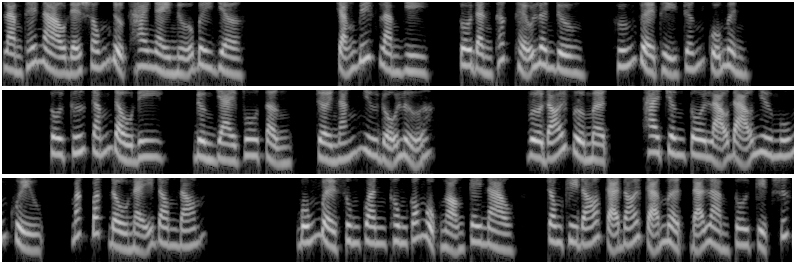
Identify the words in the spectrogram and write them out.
Làm thế nào để sống được hai ngày nữa bây giờ? Chẳng biết làm gì, tôi đành thất thểu lên đường, hướng về thị trấn của mình. Tôi cứ cắm đầu đi, đường dài vô tận, trời nắng như đổ lửa. Vừa đói vừa mệt, hai chân tôi lão đảo như muốn khuỵu, mắt bắt đầu nảy đom đóm. Bốn bề xung quanh không có một ngọn cây nào, trong khi đó cả đói cả mệt đã làm tôi kiệt sức.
